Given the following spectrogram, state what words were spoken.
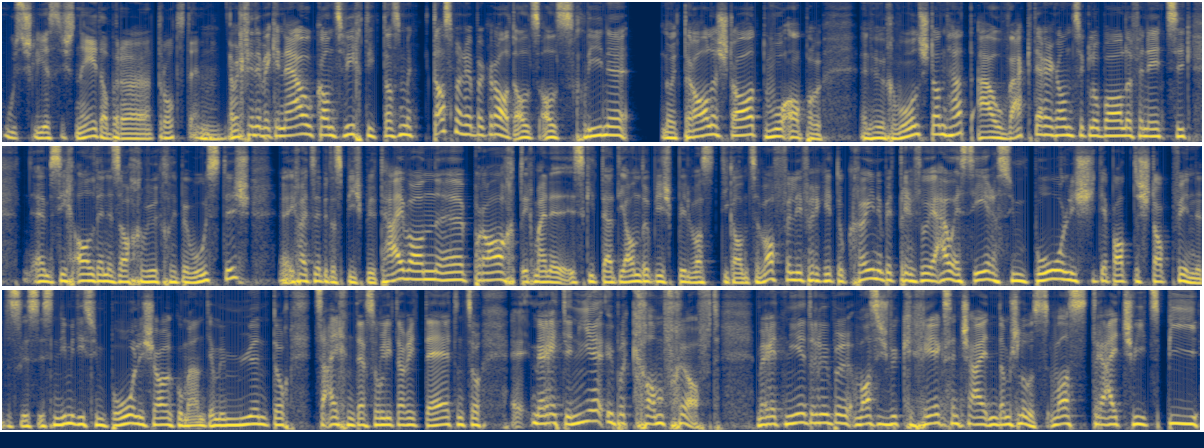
Ausschließen ist es nicht, aber äh, trotzdem. Mhm. Aber ich finde eben genau ganz wichtig, dass man, dass man eben gerade als, als kleine neutraler Staat, wo aber einen höheren Wohlstand hat, auch weg der ganzen globalen Vernetzung, äh, sich all diesen Sachen wirklich bewusst ist. Äh, ich habe jetzt eben das Beispiel Taiwan äh, gebracht. Ich meine, es gibt auch die anderen Beispiele, was die ganze Waffenlieferung in die Ukraine betrifft, wo ja auch eine sehr symbolische Debatte stattfindet. Es, es, es sind immer die symbolischen Argumente, ja, wir müssen doch Zeichen der Solidarität und so. Äh, man redet nie über Kampfkraft. Man redet nie darüber, was ist wirklich kriegsentscheidend am Schluss. Was trägt die Schweiz bei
